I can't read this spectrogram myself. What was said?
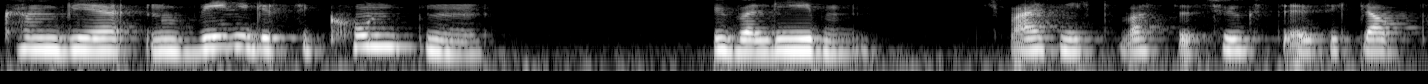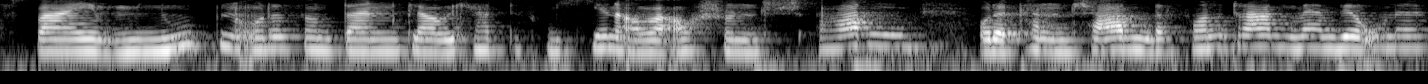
können wir nur wenige Sekunden überleben. Ich weiß nicht, was das höchste ist. Ich glaube zwei Minuten oder so und dann glaube ich hat das Gehirn aber auch schon Schaden oder kann einen Schaden davontragen, wenn wir ohne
